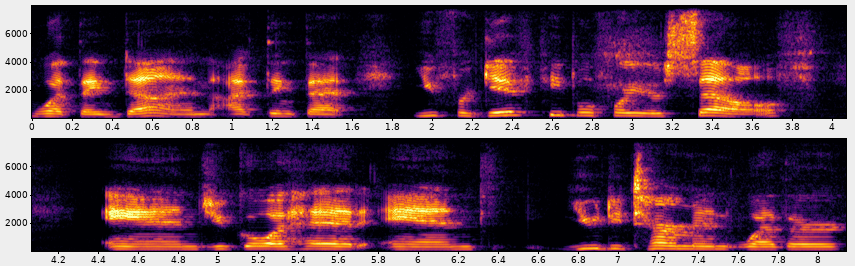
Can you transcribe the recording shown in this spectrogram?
what they've done. I think that you forgive people for yourself and you go ahead and you determine whether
